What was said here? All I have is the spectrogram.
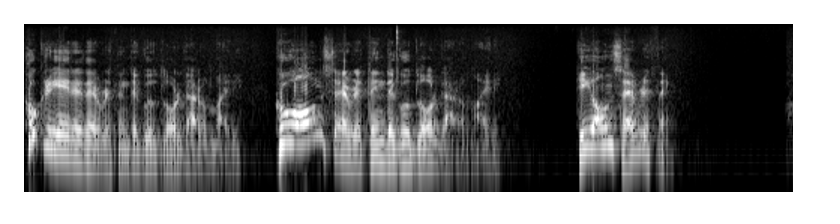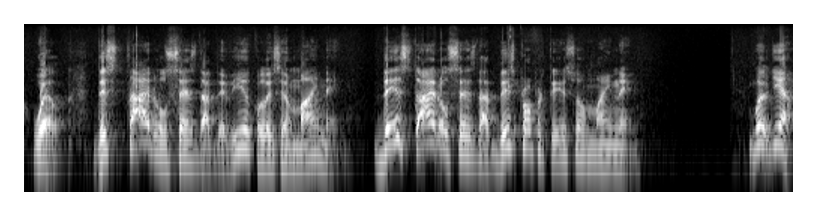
Who created everything? The good Lord God Almighty. Who owns everything? The good Lord God Almighty. He owns everything. Well, this title says that the vehicle is in my name. This title says that this property is on my name. Well, yeah,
